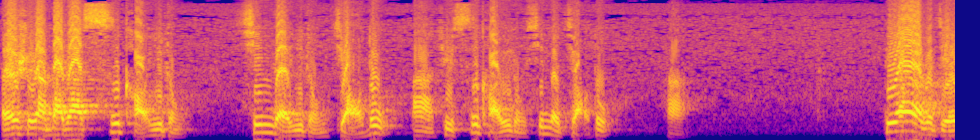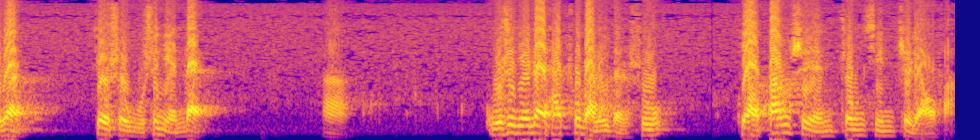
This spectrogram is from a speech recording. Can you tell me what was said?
而是让大家思考一种新的一种角度啊，去思考一种新的角度啊。第二个阶段就是五十年代啊，五十年代他出版了一本书。叫当事人中心治疗法，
